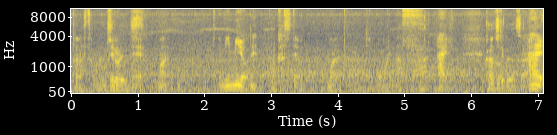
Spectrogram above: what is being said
ん撮らせてもらってるんでです。まあ耳をね貸してもらえたらなと思います。はい、返してください、はい、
